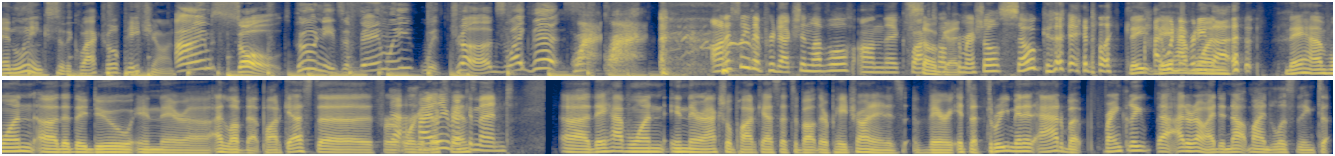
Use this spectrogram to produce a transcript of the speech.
and links to the Quack 12 Patreon. I'm sold. Who needs a family with drugs like this? Quack, quack. honestly, the production level on the Quack So 12 good. commercial so good. like They- I would have never do one- that. They have one uh, that they do in their. Uh, I love that podcast uh, for Yeah, Oregon highly Ducks fans. recommend. Uh, they have one in their actual podcast that's about their Patreon, and it's very. It's a three minute ad, but frankly, I don't know. I did not mind listening to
